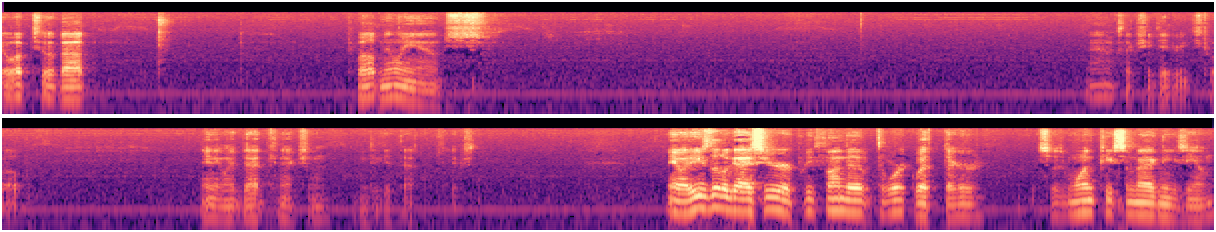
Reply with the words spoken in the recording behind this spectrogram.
Go up to about 12 milliamps. Yeah, looks like she did reach 12. Anyway, bad connection. Need to get that fixed. Anyway, these little guys here are pretty fun to, to work with. They're, this is one piece of magnesium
